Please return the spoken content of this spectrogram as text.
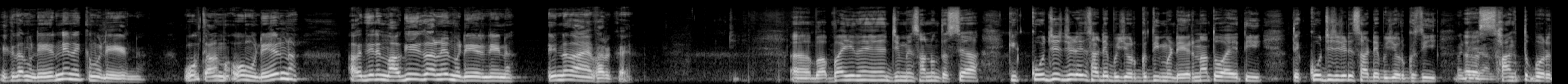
ਇੱਕ ਤਾਂ ਮੰਡੇਰ ਨੇ ਇੱਕ ਮੰਡੇਰ ਨੇ। ਉਹ ਤਾਂ ਉਹ ਮੰਡੇਰ ਨੇ ਅਗਰ ਜਿਹੜੇ ਮਾਗੀ ਕਰਨੇ ਮੰਡੇਰ ਨੇ ਨਾ। ਇਹਨਾਂ ਦਾ ਐ ਫ਼ਰਕ ਹੈ। ਬਾਬਾ ਜੀ ਨੇ ਜਿਵੇਂ ਸਾਨੂੰ ਦੱਸਿਆ ਕਿ ਕੁਝ ਜਿਹੜੇ ਸਾਡੇ ਬਜ਼ੁਰਗ ਦੀ ਮੰਡੇਰਨਾ ਤੋਂ ਆਏ ਸੀ ਤੇ ਕੁਝ ਜਿਹੜੇ ਸਾਡੇ ਬਜ਼ੁਰਗ ਸੀ। ਸੰਗਤਪੁਰ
